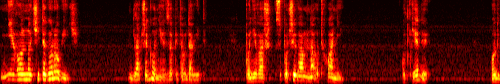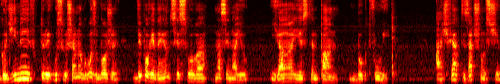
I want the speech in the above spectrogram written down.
Nie wolno ci tego robić! Dlaczego nie? zapytał Dawid. Ponieważ spoczywam na otchłani. Od kiedy? Od godziny, w której usłyszano głos Boży, wypowiadający słowa na Synaju: Ja jestem Pan, Bóg Twój. A świat zatrząsł się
